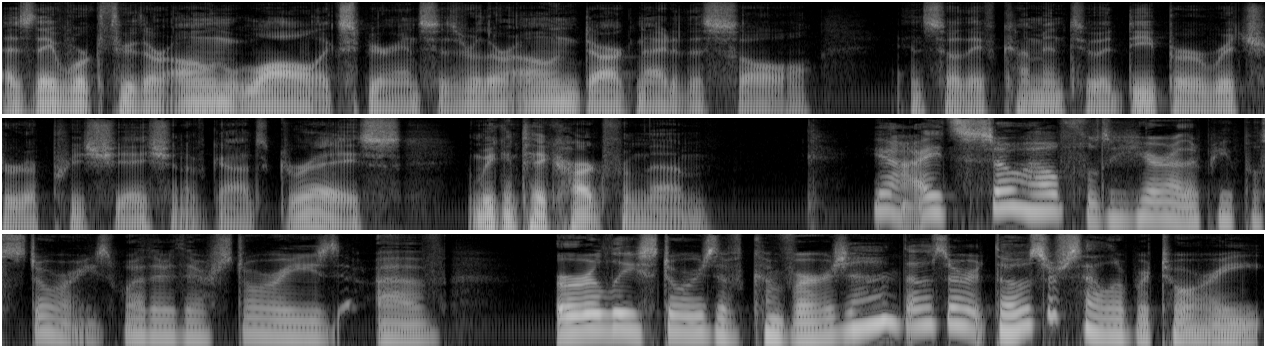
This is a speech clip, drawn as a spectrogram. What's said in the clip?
as they work through their own wall experiences or their own dark night of the soul. And so they've come into a deeper, richer appreciation of God's grace, and we can take heart from them. Yeah, it's so helpful to hear other people's stories, whether they're stories of early stories of conversion. Those are those are celebratory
